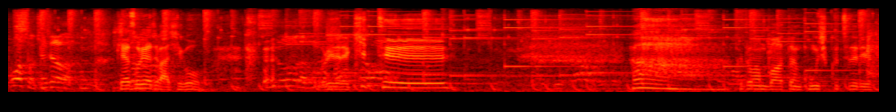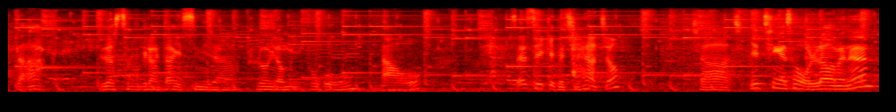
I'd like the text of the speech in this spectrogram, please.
뽑았어 젠제라가 돈 개소리 하지 마시고 우리들의 키트 아, 그동안 모았던 공식 굿즈들이 딱 일러스트 북이랑 딱 있습니다. 블록이 너무 이쁘고. 나오. 센스 있게 배치해놨죠? 자 1층에서 올라오면은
